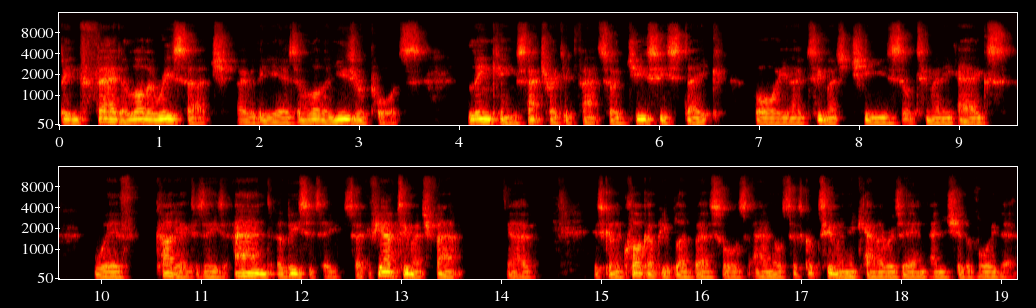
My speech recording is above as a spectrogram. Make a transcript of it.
been fed a lot of research over the years and a lot of news reports linking saturated fat, so a juicy steak or you know too much cheese or too many eggs with cardiac disease and obesity. So if you have too much fat, you know it's going to clog up your blood vessels and also it's got too many calories in and you should avoid it.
